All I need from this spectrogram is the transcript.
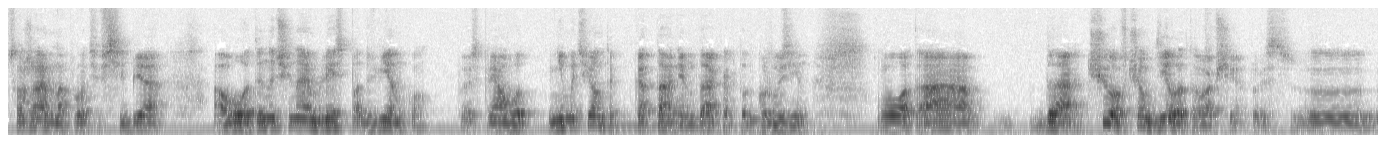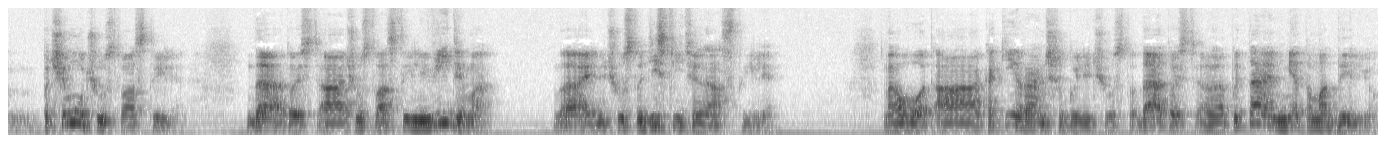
сажаем напротив себя, а вот, и начинаем лезть под венку. То есть прям вот не мытьем, так катанием, да, как тот грузин. Вот, а да, чё, в чем дело-то вообще? То есть, э, почему чувства остыли? Да, то есть, а чувства остыли видимо, да, или чувства действительно остыли? А вот, а какие раньше были чувства, да, то есть, э, пытаем метамоделью,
